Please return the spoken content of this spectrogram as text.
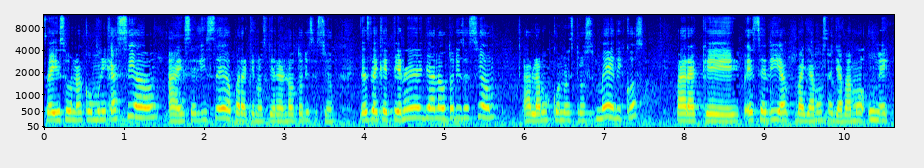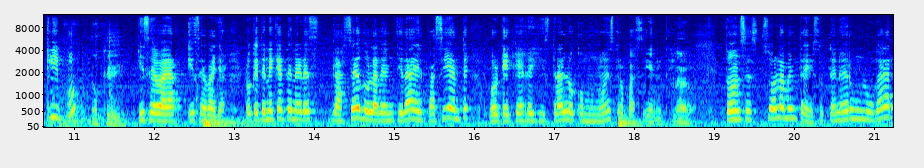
Se hizo una comunicación a ese liceo para que nos dieran la autorización. Desde que tienen ya la autorización, hablamos con nuestros médicos para que ese día vayamos allá. Vamos un equipo y se vaya y se vaya. Lo que tiene que tener es la cédula de identidad del paciente porque hay que registrarlo como nuestro paciente. Claro. Entonces, solamente eso, tener un lugar,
